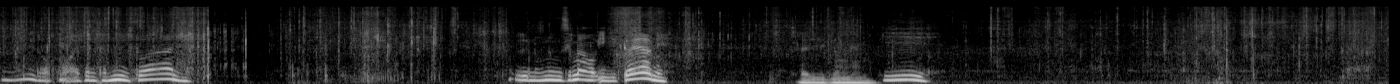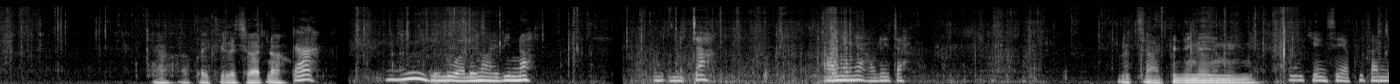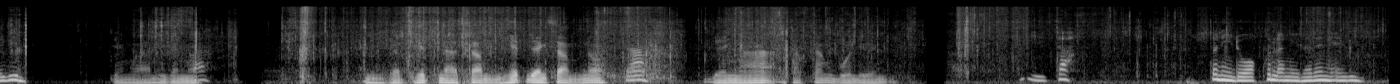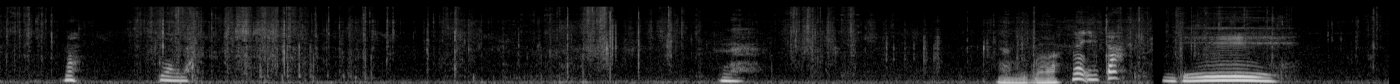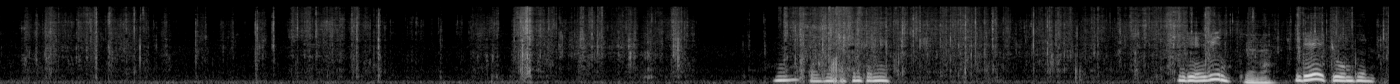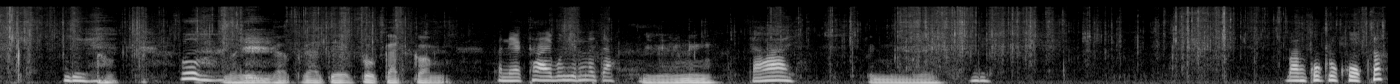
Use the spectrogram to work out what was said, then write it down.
อืมดอกหน่อยเป็นขมีก้อนอื่นน้องหนึ่งสิมาเอาอีกแล้วนี่ใช่อีกน้องหนึงพี่อะเอาไป ทีละช็อตเนาะจ้าอืมเดี๋ยวหลัวเลยหน่อยบินเนาะเอาอีกจ้ะเอาเงาวๆเลยจ้ะรสชาติเป็นยังไงน้องหนึงนี่ผู้เจียงแสบคือกันเลยบินแกงหวานด้วยกันเนาะจ้ะนี่ครับเฮ็ดนาซ้ำเฮ็ดแดงซ้ำเนาะจ้าแดงหนาครับทั้งอุบลเดินอีกจ้ะตัวนี้ดอกเพิ่นอันนี้แล้วได้เนี่ยไอ้บินเนาะเรื่อยละน่ะ อย่างอีกบ่ ยังอีกจ้ะดีอืมใส่หน่อยเพิ่นจะนี่นี่เดี๋ยวไอ้บินใช่ละเด้จูมเพิ่นเด้โอ้บ่เห็นครับก็จะโฟกัสกล่องแผนกไทยบ่เห็นเลยจ้ะนี่เลยน้องหนึงจ้าเป็นมือเลยเด้ บางกกลูกหกเนาะ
